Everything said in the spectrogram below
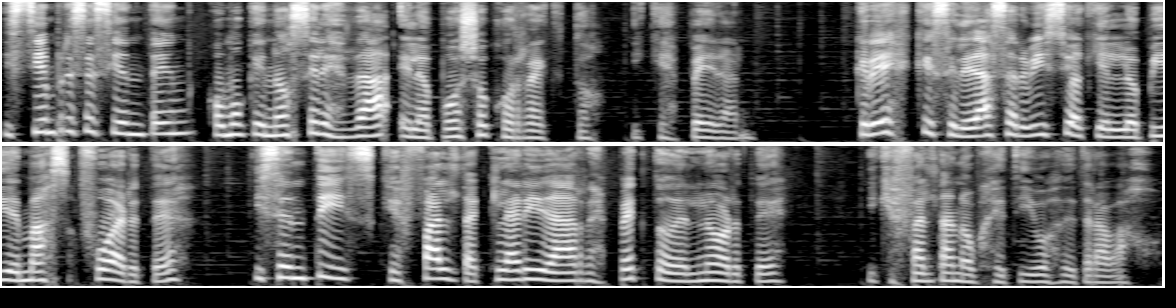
y siempre se sienten como que no se les da el apoyo correcto y que esperan crees que se le da servicio a quien lo pide más fuerte y sentís que falta claridad respecto del norte y que faltan objetivos de trabajo.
